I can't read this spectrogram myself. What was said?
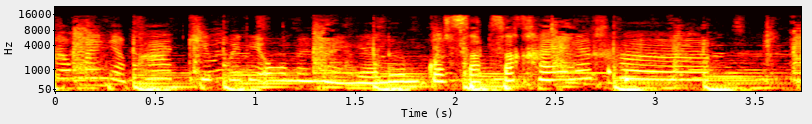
ถ้าไม่อยากพลาดคลิปวิดีโอใหม่ๆอย่าลืมกด subscribe นะคะ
